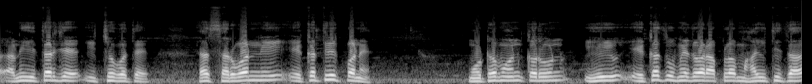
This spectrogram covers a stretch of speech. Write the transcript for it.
आणि इतर जे इच्छुक होते ह्या सर्वांनी एकत्रितपणे मोठं मन करून ही एकच उमेदवार आपला महायुतीचा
